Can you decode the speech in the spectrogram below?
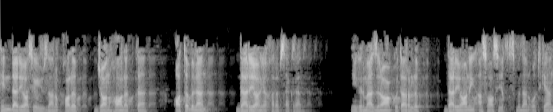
hind daryosiga yuzlanib qolib jon holatda oti bilan daryoga qarab sakradi. Yigirma ziro ko'tarilib daryoning asosiy qismidan o'tgan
